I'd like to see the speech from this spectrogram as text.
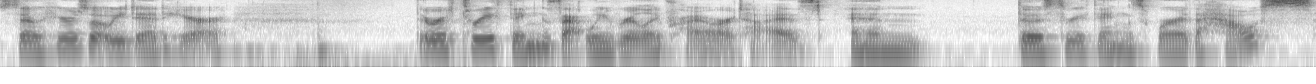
So here's what we did here. There were three things that we really prioritized, and those three things were the house,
